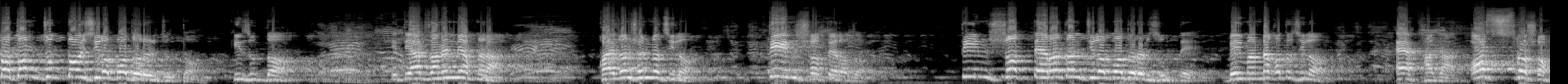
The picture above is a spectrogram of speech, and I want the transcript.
প্রথম যুদ্ধ হয়েছিল বদরের যুদ্ধ। কি যুদ্ধ? ইতিহাস জানেননি আপনারা? কয়জন সৈন্য ছিল? তিনশো তেরো জন। তিনশো তেরো জন ছিল বদরের যুদ্ধে। বেইমানরা কত ছিল? এক হাজার। অস্ত্র সহ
